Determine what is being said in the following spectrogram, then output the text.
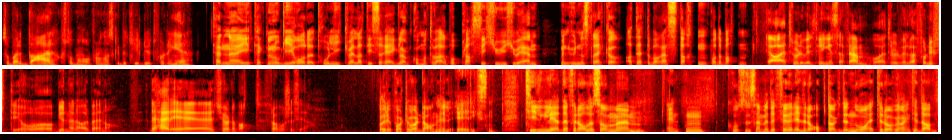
Så bare der står man overfor noen ganske betydelige utfordringer. Tenne i Teknologirådet tror likevel at disse reglene kommer til å være på plass i 2021, men understreker at dette bare er starten på debatten. Ja, jeg tror det vil tvinge seg frem, og jeg tror det vil være fornuftig å begynne det arbeidet nå. Dette her er kjør debatt fra vår side. Og reporter var Daniel Eriksen. Til glede for alle som eh, enten koste seg med det før, eller har oppdaget det nå etter overgangen til DAB.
